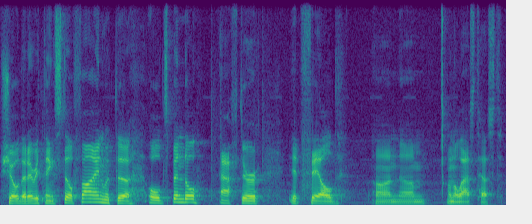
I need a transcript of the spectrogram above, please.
show that everything's still fine with the old spindle after it failed on, um, on the last test.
